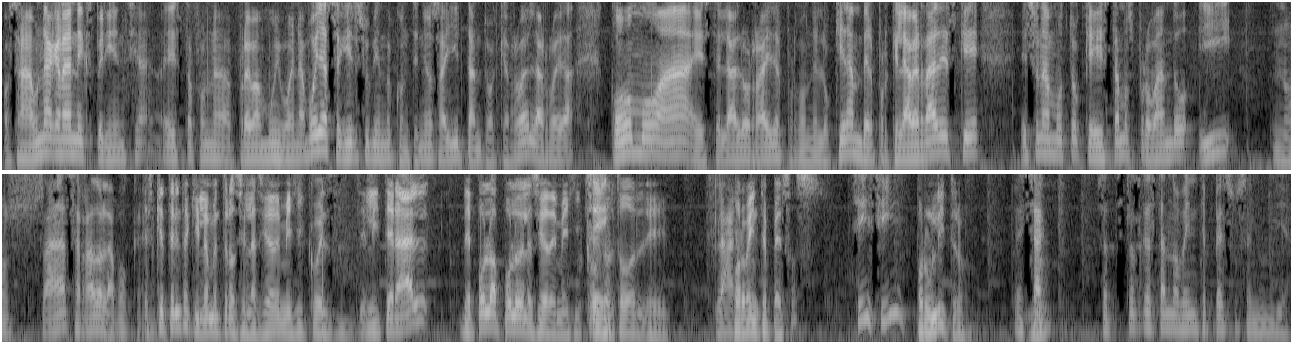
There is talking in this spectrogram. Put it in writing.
o sea, una gran experiencia. Esta fue una prueba muy buena. Voy a seguir subiendo contenidos ahí, tanto a que ruede la rueda como a este Lalo Rider, por donde lo quieran ver, porque la verdad es que es una moto que estamos probando y nos ha cerrado la boca. ¿eh? Es que 30 kilómetros en la Ciudad de México es literal de polo a polo de la Ciudad de México, Sí. sobre todo eh, Claro. por 20 pesos, Sí, sí, por un litro. exacto. O sea, te estás gastando 20 pesos en un día.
